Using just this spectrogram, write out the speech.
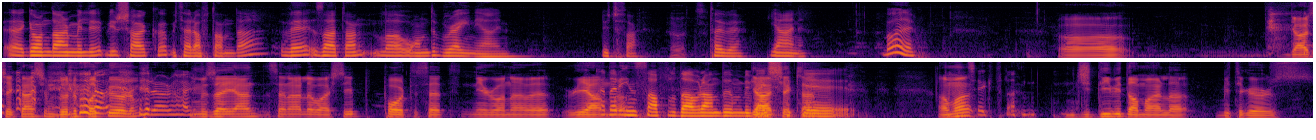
e, göndermeli bir şarkı bir taraftan da ve zaten Love on the Brain yani. Lütfen. Evet. Tabii yani. Böyle. Aa, gerçekten şimdi dönüp bakıyorum. Müzeyyen Senar'la başlayıp Portishead, Nirvana ve Ne Rihanna. kadar insaflı davrandığım bir Gerçekten. beşli ki. Ama Gerçekten. ciddi bir damarla bitiriyoruz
